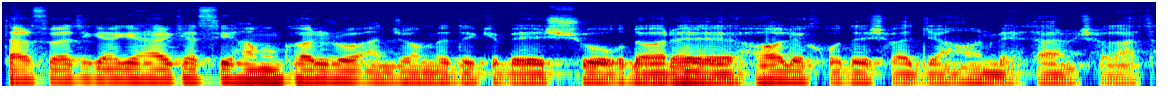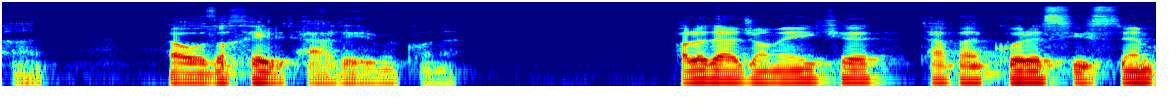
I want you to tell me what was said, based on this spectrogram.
در صورتی که اگه هر کسی همون کاری رو انجام بده که به شوق داره حال خودش و جهان بهتر میشه قطعا. و اوضاع خیلی تغییر می‌کنه. حالا در جامعه ای که تفکر سیستم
